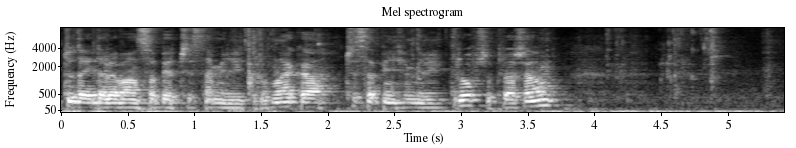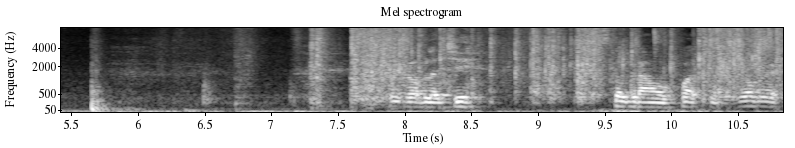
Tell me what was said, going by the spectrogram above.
Tutaj dolewam sobie 300 ml mleka, 350 ml, przepraszam. Z tego wleci 100 g płatków ryżowych.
